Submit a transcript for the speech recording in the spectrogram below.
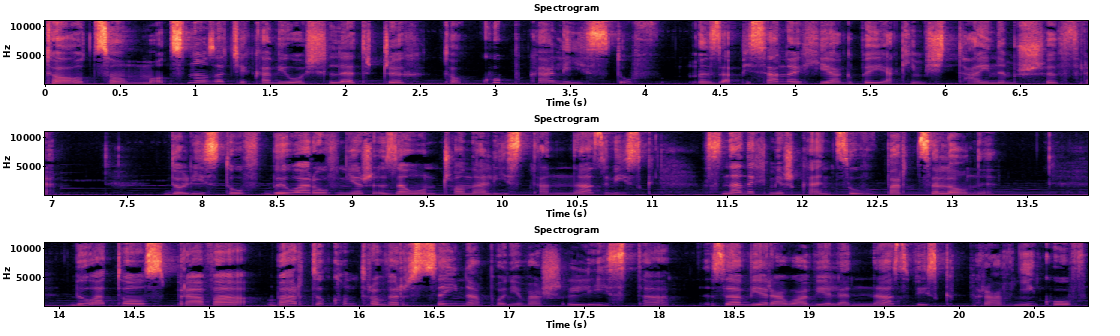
To, co mocno zaciekawiło śledczych, to kubka listów, zapisanych jakby jakimś tajnym szyfrem. Do listów była również załączona lista nazwisk znanych mieszkańców Barcelony. Była to sprawa bardzo kontrowersyjna, ponieważ lista zawierała wiele nazwisk prawników,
